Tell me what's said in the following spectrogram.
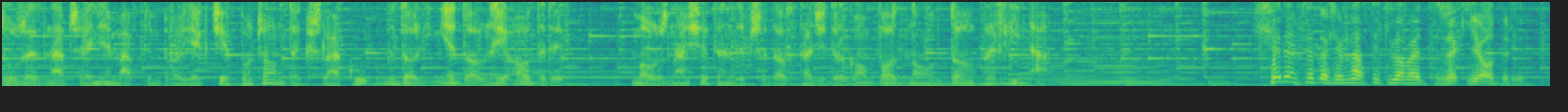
Duże znaczenie ma w tym projekcie początek szlaku w Dolinie Dolnej Odry. Można się tędy przedostać drogą wodną do Berlina. 718 km rzeki Odry.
